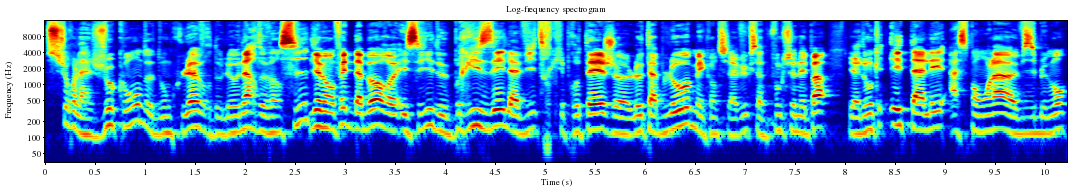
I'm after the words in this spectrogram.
sur la Joconde, donc l'œuvre de Léonard de Vinci. Il avait en fait d'abord essayé de briser la vitre qui protège le mais quand il a vu que ça ne fonctionnait pas, il a donc étalé à ce moment-là visiblement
